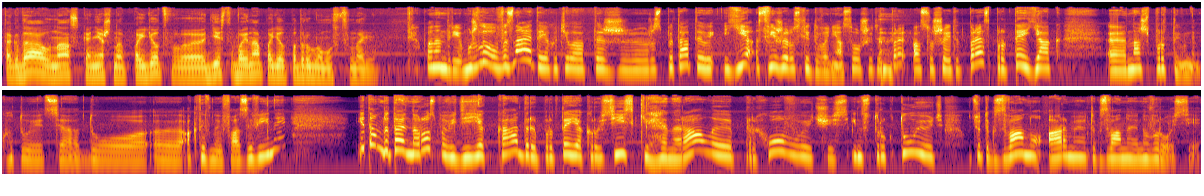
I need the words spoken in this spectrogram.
тогда у нас, конечно, пойдет, в- действ- война пойдет по другому сценарию. Пане Андрію, можливо, ви знаєте, я хотіла теж розпитати. Є свіже розслідування Associated Press, про те, як е, наш противник готується до е, активної фази війни. І там детальна розповідь, є кадри про те, як російські генерали, приховуючись, інструктують цю так звану армію так званої Новоросії.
